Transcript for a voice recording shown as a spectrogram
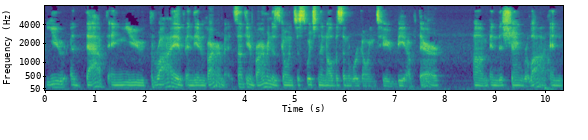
you adapt and you thrive in the environment. It's not the environment is going to switch and then all of a sudden we're going to be up there um, in this Shangri La. And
